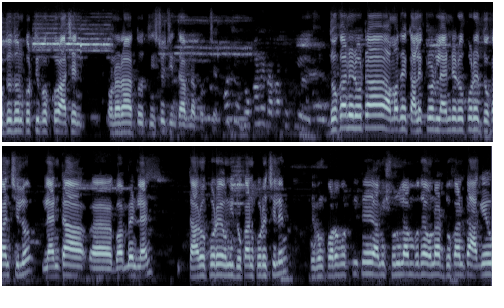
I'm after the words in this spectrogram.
উদ্বোধন কর্তৃপক্ষ আছেন ওনারা তো নিশ্চয়ই চিন্তা ভাবনা করছেন। দোকানের ওটা আমাদের কালেক্টর ল্যান্ডের ওপরে দোকান ছিল ল্যান্ডটা গভর্নমেন্ট ল্যান্ড তার উপরে উনি দোকান করেছিলেন। এবং পরবর্তীতে আমি শুনলাম বোধহয় ওনার দোকানটা আগেও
